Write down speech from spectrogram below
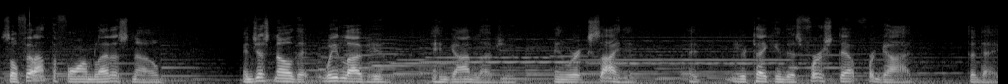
So fill out the form, let us know, and just know that we love you and God loves you, and we're excited that you're taking this first step for God today.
